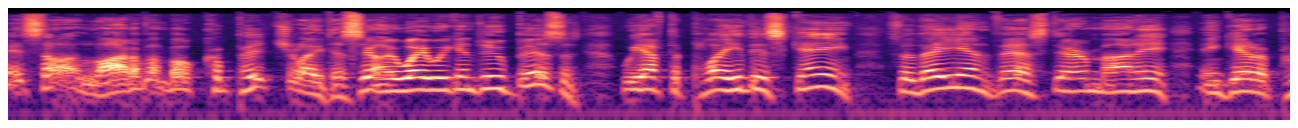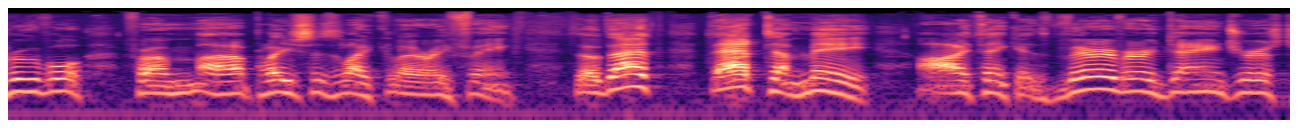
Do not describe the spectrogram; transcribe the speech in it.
It's a lot of them will capitulate. That's the only way we can do business. We have to play this game. So they invest their money and get approval from uh, places like Larry Fink. So that, that to me, I think is very, very dangerous.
